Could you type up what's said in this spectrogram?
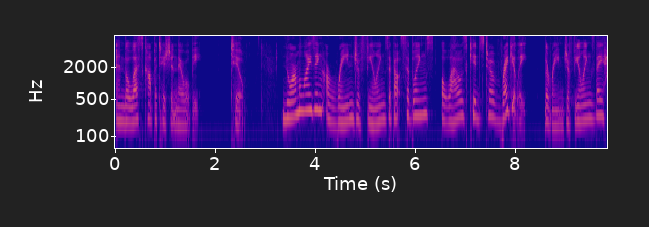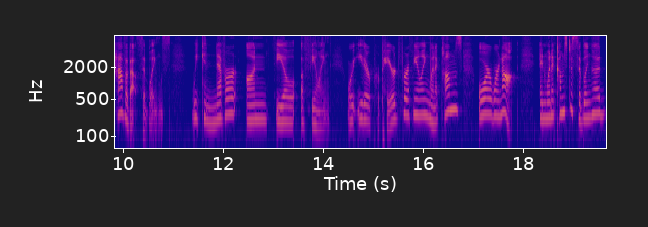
and the less competition there will be. Two, normalizing a range of feelings about siblings allows kids to regulate the range of feelings they have about siblings. We can never unfeel a feeling. We're either prepared for a feeling when it comes or we're not. And when it comes to siblinghood,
